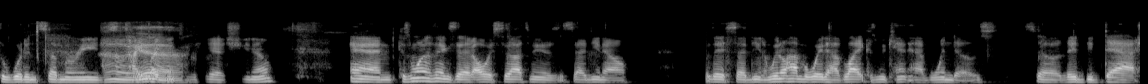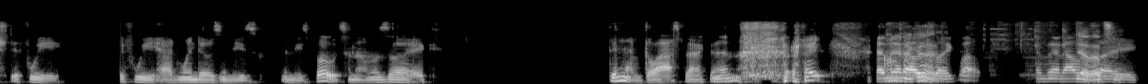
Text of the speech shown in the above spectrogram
the wooden submarines, oh, yeah. like fish, you know. And because one of the things that always stood out to me was it said, you know, they said, you know, we don't have a way to have light because we can't have windows. So they'd be dashed if we if we had windows in these in these boats. And I was like, they didn't have glass back then, right? And oh then I God. was like, well, and then I yeah, was like,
